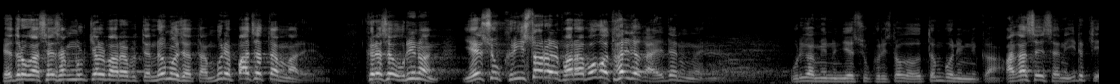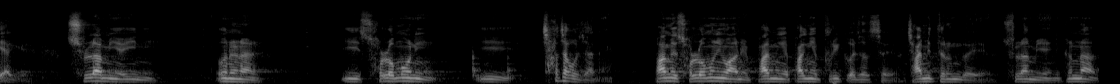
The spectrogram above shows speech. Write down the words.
베드로가 세상 물결 바라볼 때 넘어졌다. 물에 빠졌단 말이에요. 그래서 우리는 예수 그리스도를 바라보고 달려가야 되는 거예요. 우리가 믿는 예수 그리스도가 어떤 분입니까? 아가서에서는 이렇게 이야기해요. 술라미 여인이 어느 날 이 솔로몬이 이 찾아오잖아요. 밤에 솔로몬이 와니 밤에 방에 불이 꺼졌어요. 잠이 드는 거예요. 술라미 여인이. 그러나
